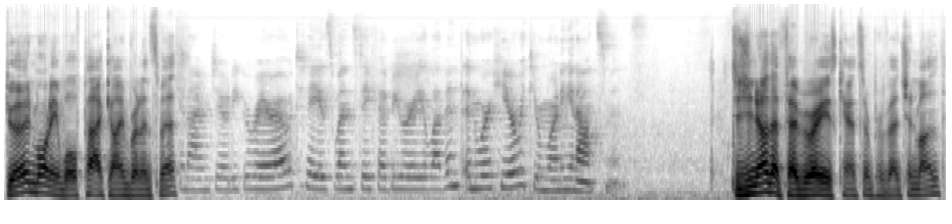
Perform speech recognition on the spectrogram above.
Good morning, Wolfpack. I'm Brennan Smith. And I'm Jody Guerrero. Today is Wednesday, February 11th, and we're here with your morning announcements. Did you know that February is Cancer Prevention Month?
